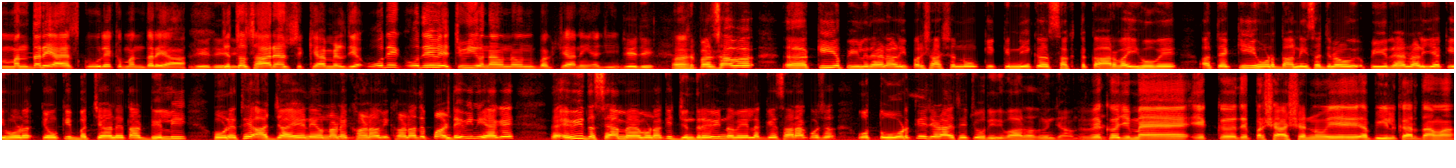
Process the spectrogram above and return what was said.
ਮੰਦਿਰ ਆ ਸਕੂਲ ਇੱਕ ਮੰਦਿਰ ਆ। ਜਿੱਥੋਂ ਸਾਰਿਆਂ ਨੂੰ ਸਿੱਖਿਆ ਮਿਲਦੀ ਆ ਉਹਦੇ ਉਹਦੇ ਵਿੱਚ ਵੀ ਉਹਨਾਂ ਉਹਨਾਂ ਨੂੰ ਬਖਸ਼ਿਆ ਨਹੀਂ ਆ ਜੀ ਜੀ ਜੀ। ਸਰਪੰਚ ਸਾਹਿਬ ਕੀ ਅਪੀਲ ਰਹਿਣ ਵਾਲੀ ਪ੍ਰਸ਼ਾਸਨ ਨੂੰ ਕਿ ਕਿੰਨੀ ਕੁ ਸਖਤ ਕਾਰਵਾਈ ਹੋਵੇ ਅਤੇ ਕੀ ਹੁਣ ਦਾਨੀ ਸੱਜਣਾ ਨੂੰ ਅਪੀਲ ਰਹਿਣ ਵਾਲੀ ਹੈ ਕਿ ਹੁਣ ਕਿਉਂਕਿ ਬੱਚਿਆਂ ਨੇ ਤਾਂ ਡੇਲੀ ਹੁਣ ਇੱਥੇ ਅੱਜ ਆਏ ਨੇ, ਉਹਨਾਂ ਨੇ ਖਾਣਾ ਵੀ ਖਾਣਾ ਤੇ ਭਾਂਡੇ ਵੀ ਨਹੀਂ ਹੈਗੇ। ਇਹ ਵੀ ਦੱਸਿਆ ਮੈਮ ਉਹਨਾਂ ਕਿ ਜਿੰਦਰੇ ਵੀ ਨਵੇਂ ਲੱਗੇ ਸਾਰਾ ਕੁਝ ਉਹ ਤੋੜ ਕੇ ਜਿਹੜਾ ਇੱਥੇ ਚੋਰੀ ਦੀ ਵਾਰਦਾਤ ਨੂੰ ਅੰਜਾਮ ਦਿੱਤਾ। ਵੇਖੋ ਜੀ, ਮੈਂ ਇੱਕ ਤੇ ਪ੍ਰਸ਼ਾਸਨ ਨੂੰ ਇਹ ਅਪੀਲ ਕਰਦਾ ਵਾਂ,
